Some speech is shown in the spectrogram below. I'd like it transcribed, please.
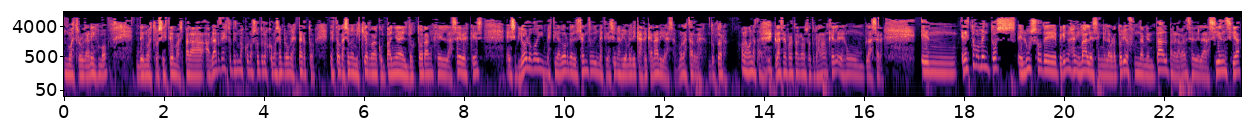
nuestro organismo, de nuestros sistemas. Para hablar de esto tenemos con nosotros, como siempre, un experto. En esta ocasión, a mi izquierda me acompaña el doctor Ángel Aceves, que es, es biólogo e investigador del Centro de Investigaciones Biomédicas de Canarias. Buenas tardes, doctor. Hola, buenas tardes. Gracias por estar con nosotros, Ángel. Es un placer. En, en, estos momentos, el uso de pequeños animales en el laboratorio es fundamental para el avance de la ciencia.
